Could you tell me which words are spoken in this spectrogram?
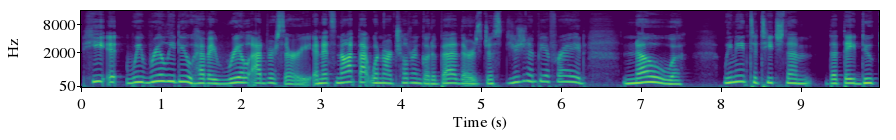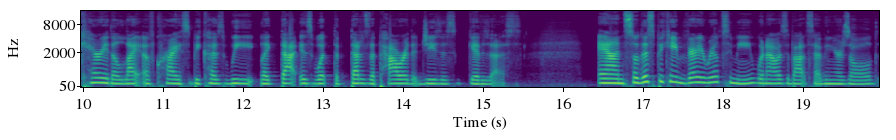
He it, we really do have a real adversary and it's not that when our children go to bed there's just you shouldn't be afraid. No. We need to teach them that they do carry the light of Christ because we like that is what the that is the power that Jesus gives us. And so this became very real to me when I was about seven years old.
